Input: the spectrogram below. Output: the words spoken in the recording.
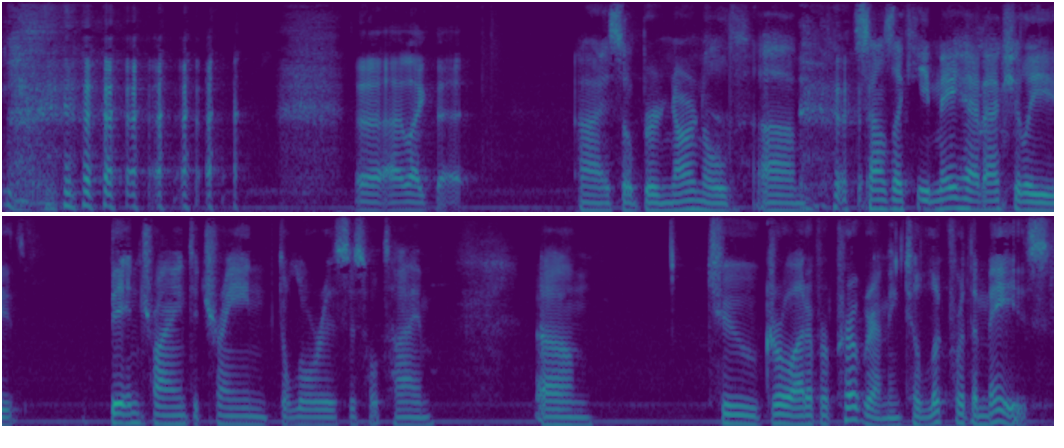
Uh, I like that. Alright, so Bernarnold um, sounds like he may have actually been trying to train Dolores this whole time um, to grow out of her programming, to look for the maze.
